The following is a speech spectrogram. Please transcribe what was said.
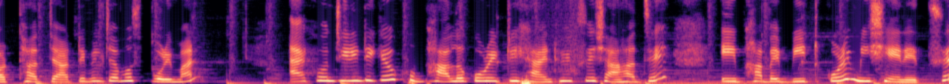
অর্থাৎ চার টেবিল চামচ পরিমাণ এখন চিনিটিকেও খুব ভালো করে একটি হ্যান্ড হুইক্সের সাহায্যে এইভাবে বিট করে মিশিয়ে নিচ্ছে।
